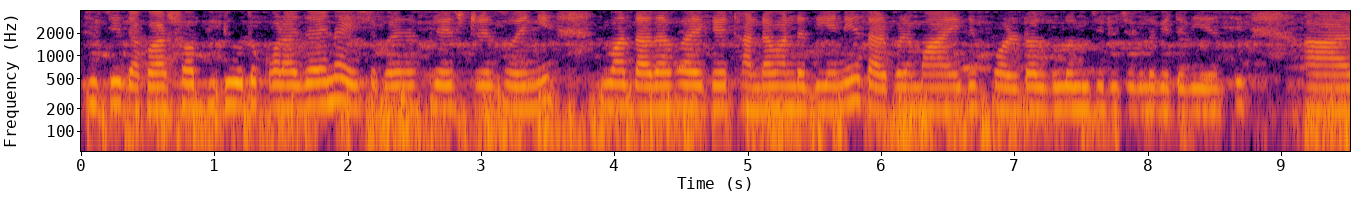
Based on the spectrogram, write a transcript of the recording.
এসেছি দেখো, আর সব ভিডিও তো করা যায় না, এসে পরে ফ্রেশ ট্রেশ হয়ে নিয়ে তোমার দাদা ভাইকে ঠান্ডা মান্ডা দিয়ে নিয়ে, তারপরে মা এই যে ফল টলগুলো, লুচি টুচিগুলো কেটে দিয়েছি। আর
